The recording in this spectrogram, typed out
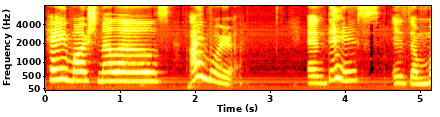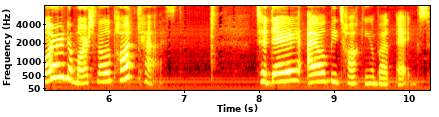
Hey marshmallows! I'm Moira. And this is the Moira the Marshmallow podcast. Today I'll be talking about eggs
